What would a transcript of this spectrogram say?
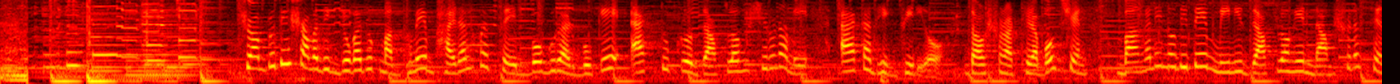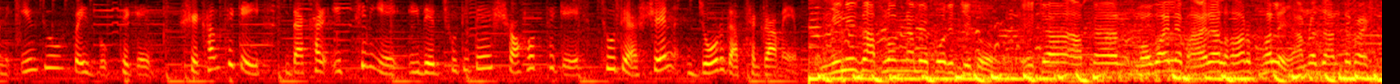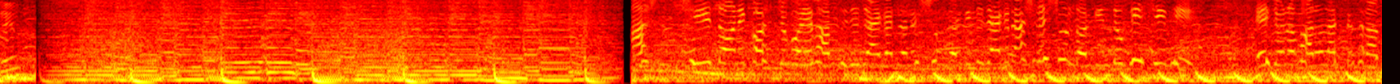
সম্প্রতি সামাজিক যোগাযোগ মাধ্যমে ভাইরাল হয়েছে বগুড়ার বুকে এক টুকরো জাফলং শিরোনামে একাধিক ভিডিও। দর্শনার্থীরা বলছেন, বাঙালি নদীতে মিনি জাফলং এর নাম শুনেছেন ইউটিউব, ফেসবুক থেকে। সেখান থেকেই দেখার ইচ্ছে নিয়ে ঈদের ছুটিতে শহর থেকে ছুটে আসছেন জোরগাছা গ্রামে। মিনি জাফলং নামে পরিচিত। এটা আপনার মোবাইলে ভাইরাল হওয়ার ফলে আমরা জানতে পারছি। আসছি তো অনেক কষ্ট করে ভাবছি যে জায়গাটা অনেক সুন্দর, কিন্তু জায়গাটা আসলে সুন্দর, কিন্তু বেশি ভিড়। এই জন্য ভালো লাগতেছে না।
